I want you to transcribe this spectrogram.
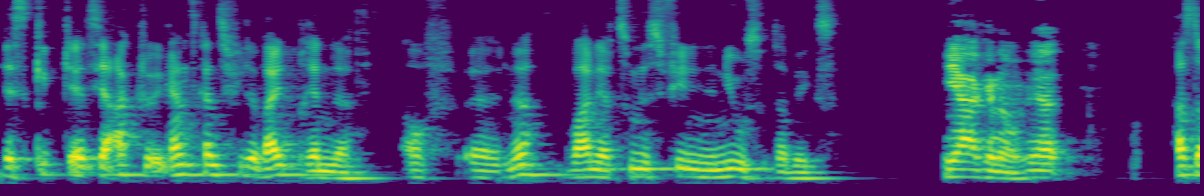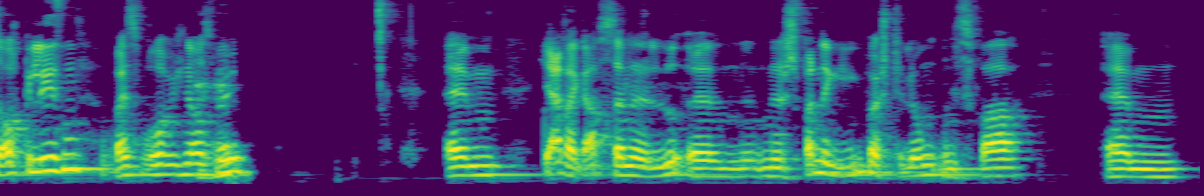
es gibt jetzt ja aktuell ganz, ganz viele Waldbrände auf, äh, ne? Waren ja zumindest viele in den News unterwegs. Ja, genau, ja. Hast du auch gelesen? Weißt du, worauf ich hinaus will? Ähm, ja, da gab es dann eine, äh, eine, spannende Gegenüberstellung und zwar ähm,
